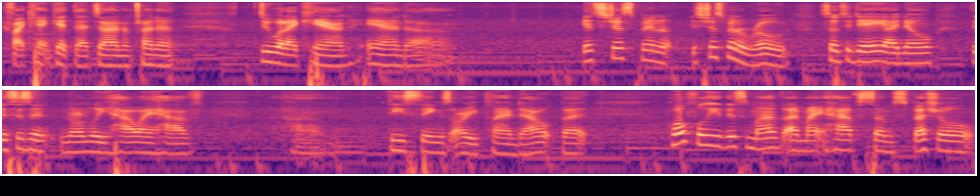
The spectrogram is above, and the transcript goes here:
if I can't get that done. I'm trying to do what I can, and uh, it's just been it's just been a road. So today, I know this isn't normally how I have um, these things already planned out, but hopefully this month I might have some special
